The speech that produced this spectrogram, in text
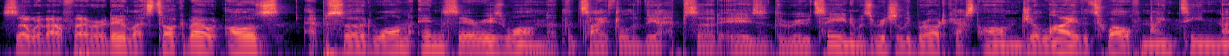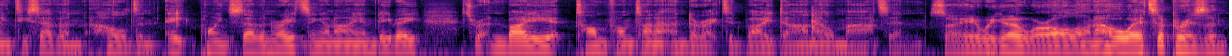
So without further ado, let's talk about Oz, episode 1 in series 1. The title of the episode is The Routine. It was originally broadcast on July the 12th, 1997. holds an 8.7 rating on IMDb. It's written by Tom Fontana and directed by Darnell Martin. So here we go, we're all on our way to prison.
